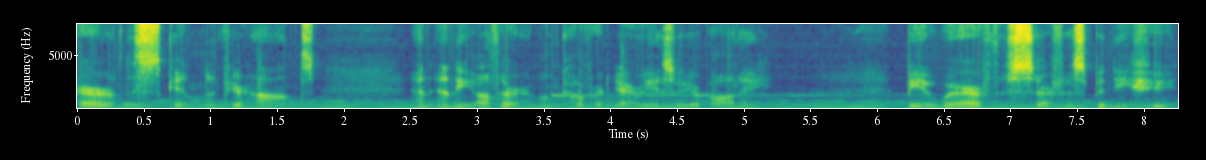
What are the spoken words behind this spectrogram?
air on the skin of your hands, and any other uncovered areas of your body. Be aware of the surface beneath you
